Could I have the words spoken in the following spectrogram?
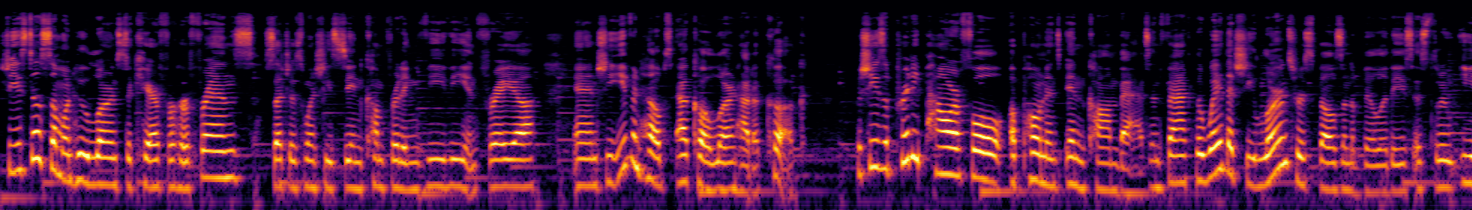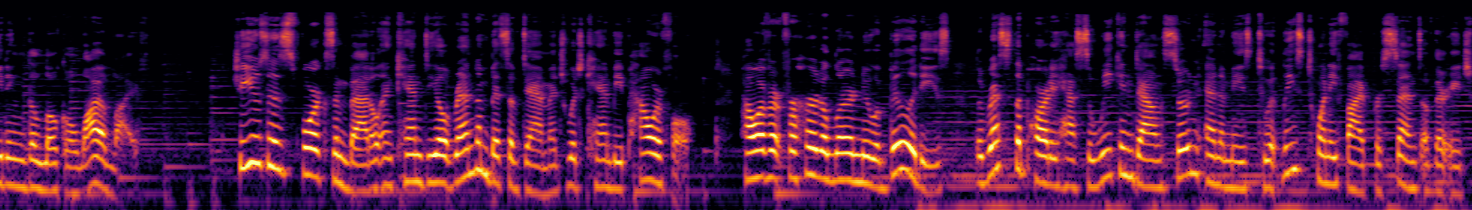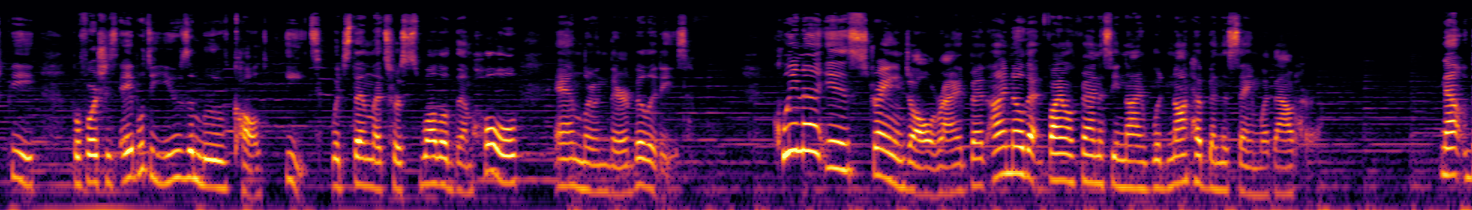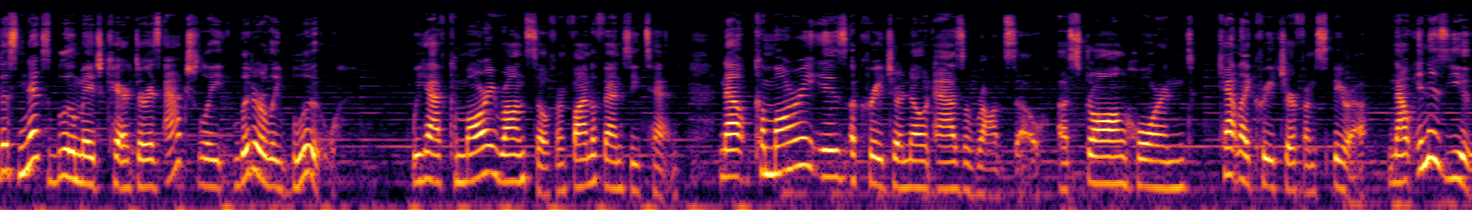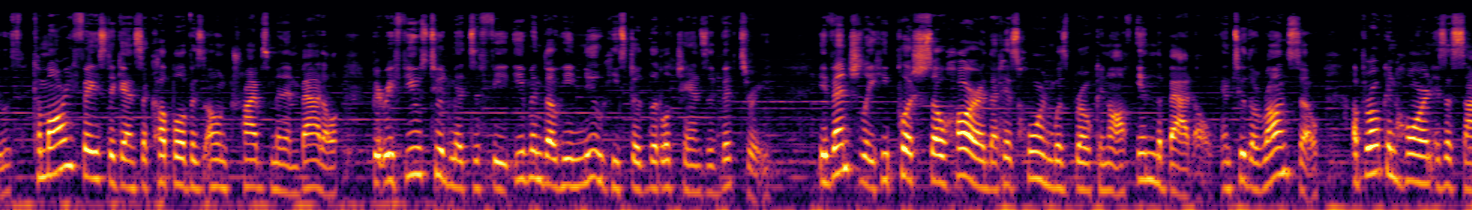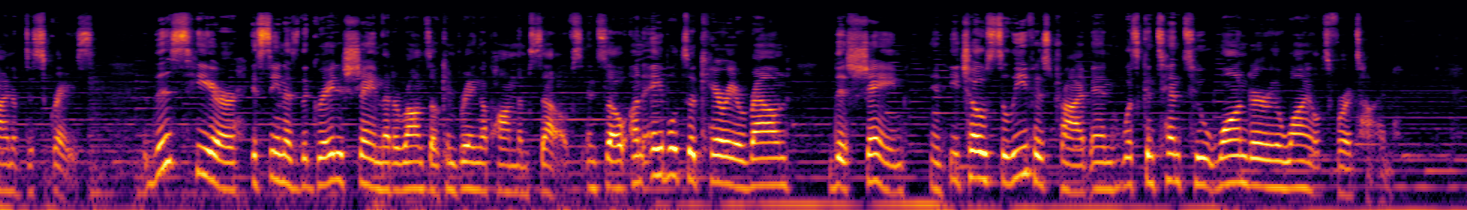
She is still someone who learns to care for her friends, such as when she's seen comforting Vivi and Freya, and she even helps Eiko learn how to cook. But she's a pretty powerful opponent in combat. In fact, the way that she learns her spells and abilities is through eating the local wildlife. She uses forks in battle and can deal random bits of damage which can be powerful. However, for her to learn new abilities, the rest of the party has to weaken down certain enemies to at least 25% of their HP before she's able to use a move called Eat, which then lets her swallow them whole and learn their abilities. Quina is strange alright, but I know that Final Fantasy IX would not have been the same without her. Now, this next blue mage character is actually literally blue. We have Kimahri Ronso from Final Fantasy X. Now, Kimahri is a creature known as a Ronso, a strong, horned, cat-like creature from Spira. Now, in his youth, Kimahri faced against a couple of his own tribesmen in battle, but refused to admit defeat even though he knew he stood little chance of victory. Eventually, he pushed so hard that his horn was broken off in the battle, and to the Ronso, a broken horn is a sign of disgrace. This here is seen as the greatest shame that a Ronso can bring upon themselves, and so unable to carry around this shame, he chose to leave his tribe and was content to wander the wilds for a time.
